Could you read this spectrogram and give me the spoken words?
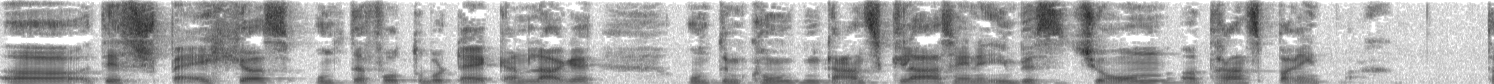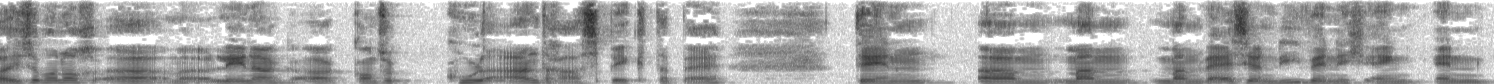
äh, des Speichers und der Photovoltaikanlage und dem Kunden ganz klar seine Investition äh, transparent machen. Da ist aber noch, äh, Lena, äh, ganz ein cooler anderer Aspekt dabei. Denn ähm, man, man weiß ja nie, wenn ich ein, ein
